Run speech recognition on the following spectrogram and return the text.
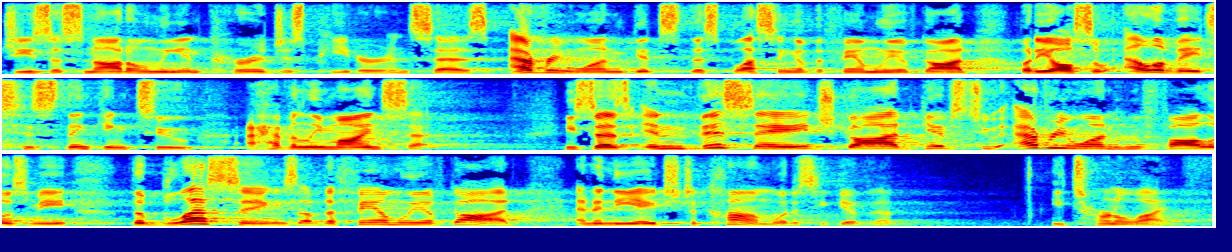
Jesus not only encourages Peter and says, everyone gets this blessing of the family of God, but he also elevates his thinking to a heavenly mindset. He says, In this age, God gives to everyone who follows me the blessings of the family of God. And in the age to come, what does he give them? Eternal life.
